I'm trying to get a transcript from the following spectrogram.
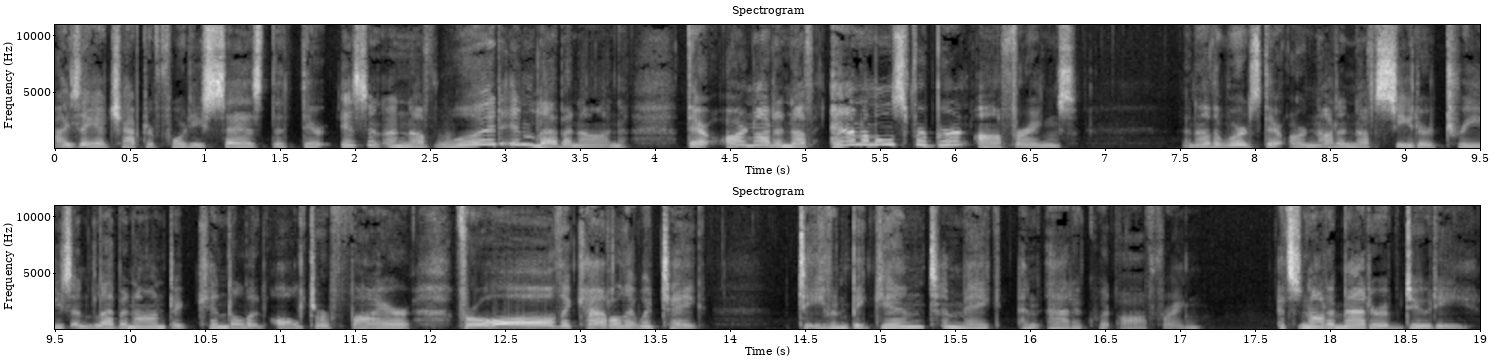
Isaiah chapter 40 says that there isn't enough wood in Lebanon. There are not enough animals for burnt offerings. In other words, there are not enough cedar trees in Lebanon to kindle an altar fire for all the cattle it would take to even begin to make an adequate offering. It's not a matter of duty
